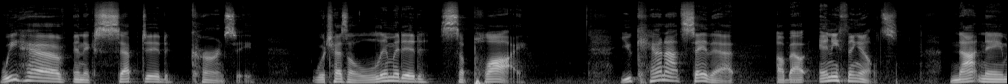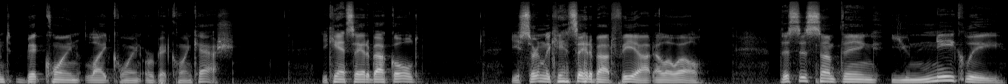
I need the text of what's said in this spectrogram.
We have an accepted currency which has a limited supply. You cannot say that about anything else not named Bitcoin, Litecoin, or Bitcoin Cash. You can't say it about gold. You certainly can't say it about fiat, lol. This is something uniquely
